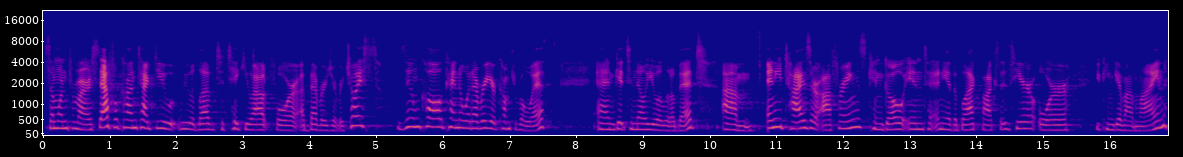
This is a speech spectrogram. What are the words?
Someone from our staff will contact you. We would love to take you out for a beverage of your choice, Zoom call, kind of whatever you're comfortable with and get to know you a little bit. Um, any tithes or offerings can go into any of the black boxes here, or you can give online.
